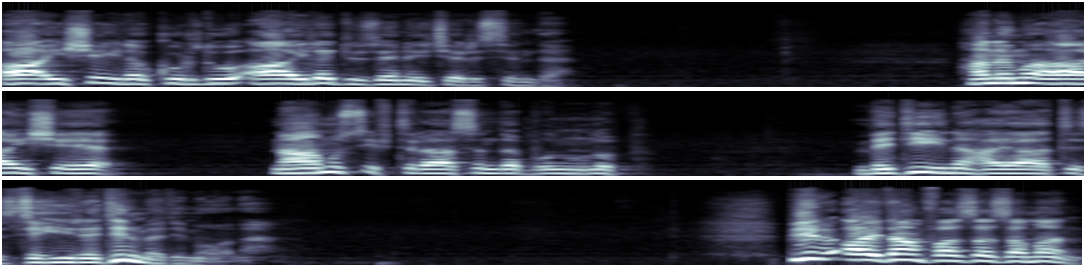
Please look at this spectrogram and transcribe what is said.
Aişe ile kurduğu aile düzeni içerisinde hanımı Aişe'ye namus iftirasında bulunup Medine hayatı zehir edilmedi mi ona? Bir aydan fazla zaman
